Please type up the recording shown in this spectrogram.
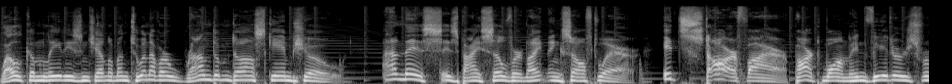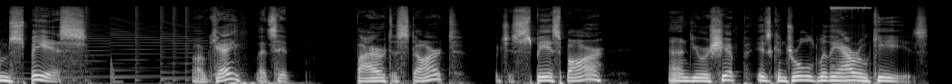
Welcome, ladies and gentlemen, to another random DOS game show. And this is by Silver Lightning Software. It's Starfire, Part 1 Invaders from Space. Okay, let's hit fire to start which is spacebar, and your ship is controlled with the arrow keys.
